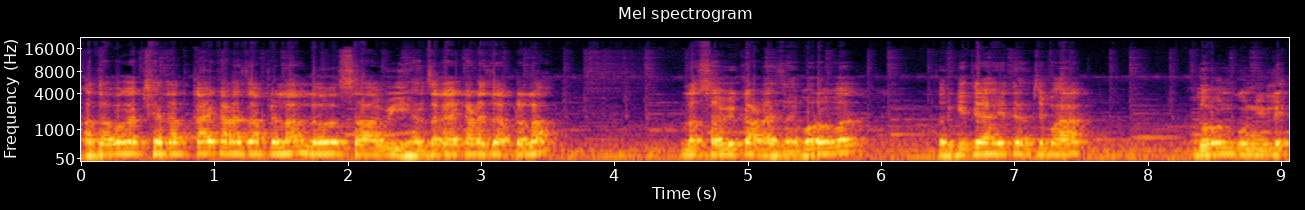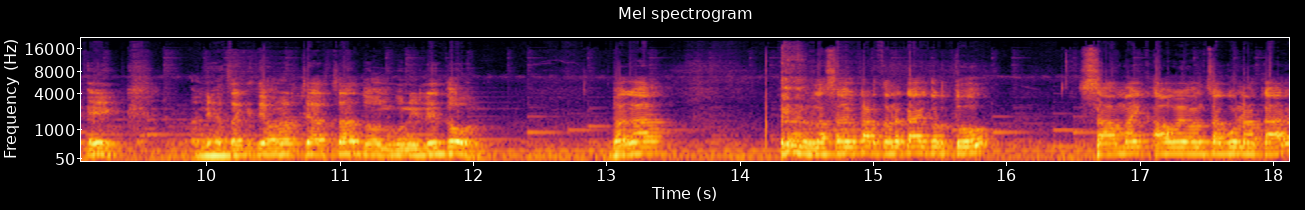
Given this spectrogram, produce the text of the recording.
आता बघा छेदात काय काढायचं आपल्याला? लसावी ह्यांचा काय काढायचं आपल्याला? लसावी काढायचा आहे. बरोबर? तर किती आहे त्यांचे भाग? दोन गुणिले एक. आणि ह्याचा किती होणार? चारचा. दोन गुणिले दोन. बघा लसावी काढताना काय करतो? सामायिक अवयवांचा गुणाकार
